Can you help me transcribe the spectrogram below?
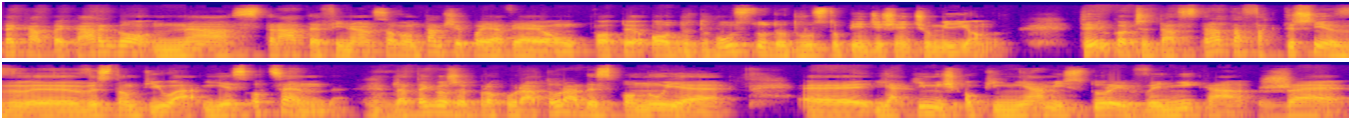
PKP mm, Cargo na stratę finansową, tam się pojawiają kwoty od 200 do 250 milionów. Tylko czy ta strata faktycznie wystąpiła jest ocenne, mhm. dlatego że prokuratura dysponuje e, jakimiś opiniami, z których wynika, że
